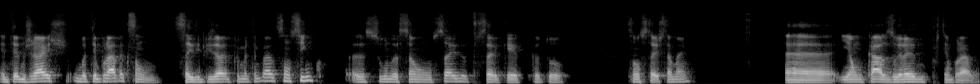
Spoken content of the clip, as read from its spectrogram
em termos gerais, uma temporada que são seis episódios, a primeira temporada são cinco, a segunda são seis, a terceira que é que eu estou são seis também. Ah, e é um caso grande por temporada.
